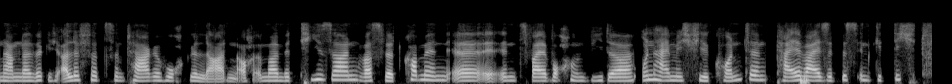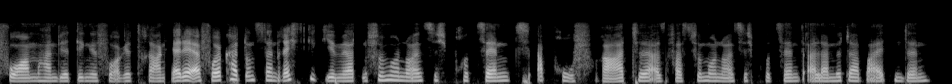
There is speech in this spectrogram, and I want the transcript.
und haben dann wirklich alle 14 Tage hochgeladen, auch immer mit Teasern, was wird kommen äh, in zwei Wochen wieder. Unheimlich viel Content, teilweise bis in Gedichtform haben wir Dinge vorgetragen. Ja, der Erfolg hat uns dann recht gegeben. Wir hatten 95 Prozent Abrufrate, also fast 95 Prozent aller Mitarbeitenden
